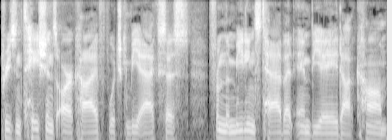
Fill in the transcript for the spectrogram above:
presentations archive, which can be accessed from the meetings tab at mbaa.com.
